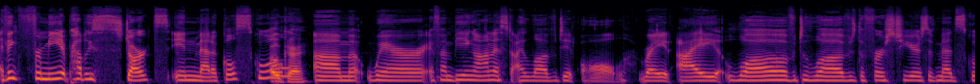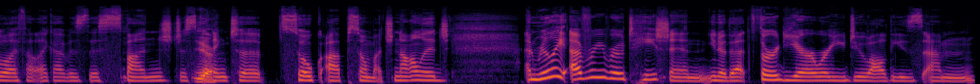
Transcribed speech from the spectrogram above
I think for me, it probably starts in medical school. Okay. Um, where, if I'm being honest, I loved it all, right? I loved, loved the first two years of med school. I felt like I was this sponge, just yeah. getting to soak up so much knowledge. And really, every rotation, you know, that third year where you do all these, um,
